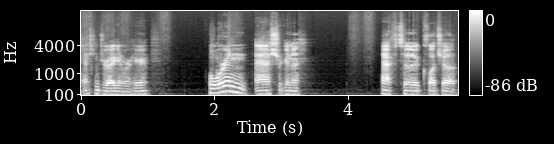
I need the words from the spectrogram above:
Ash and Dragon were here. Core and Ash are gonna have to clutch up.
